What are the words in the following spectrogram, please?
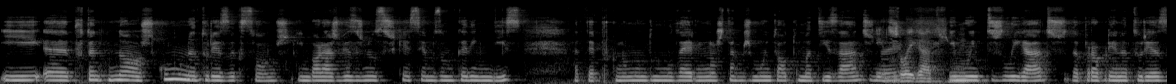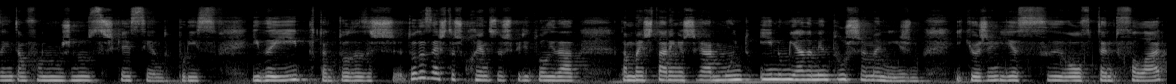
E, uh, portanto, nós, como natureza que somos, embora às vezes nos esquecemos um bocadinho disso, até porque no mundo moderno nós estamos muito automatizados e é? desligados e é? muito desligados da própria natureza, então fomos nos esquecendo. Por isso, e daí, portanto, todas, as, todas estas correntes da espiritualidade também estarem a chegar muito, e nomeadamente o xamanismo, e que hoje em dia se ouve tanto falar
